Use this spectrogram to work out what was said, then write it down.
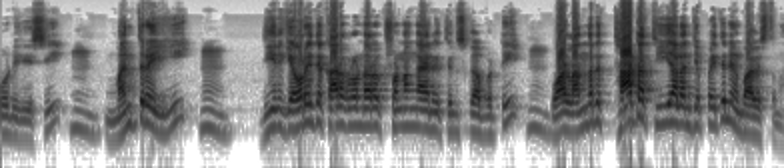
పోటీ చేసి మంత్రి అయ్యి దీనికి ఎవరైతే కారకులు ఉన్నారో క్షుణ్ణంగా ఆయనకు తెలుసు కాబట్టి. వాళ్ళందరి తాట తీయాలని చెప్పి అయితే నేను భావిస్తున్నాను.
